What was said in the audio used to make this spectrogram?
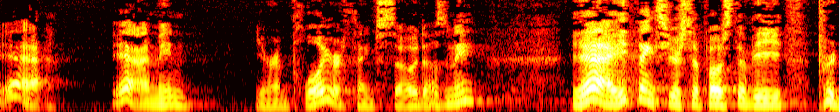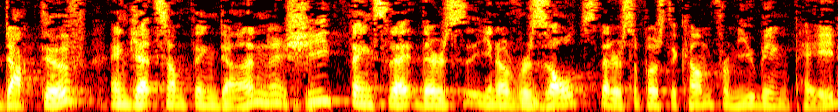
Yeah. Yeah, I mean, your employer thinks so, doesn't he? Yeah, he thinks you're supposed to be productive and get something done. She thinks that there's, you know, results that are supposed to come from you being paid.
